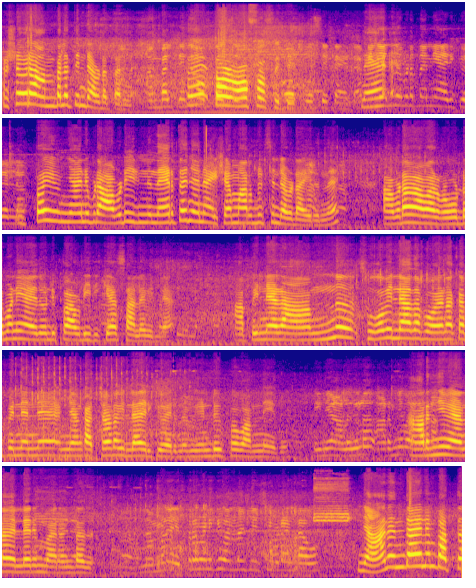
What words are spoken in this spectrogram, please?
കൃഷ്ണപുരം അമ്പലത്തിന്റെ അവിടെ തന്നെ. ഓപ്പോസിറ്റ് ഇപ്പൊ ഞാനിവിടെ അവിടെ ഇരുന്ന് നേരത്തെ ഞാൻ ഐഷ മാർബിൾസിന്റെ അവിടെ ആയിരുന്നു. അവിടെ റോഡ് പണി ആയതുകൊണ്ട് ഇപ്പൊ അവിടെ ഇരിക്കാൻ സ്ഥലമില്ല. ആ പിന്നെ അന്ന് സുഖമില്ലാതെ പോയണൊക്കെ പിന്നെ എന്നെ ഞാൻ കച്ചവടം ഇല്ലാതിരിക്കുമായിരുന്നു വീണ്ടും ഇപ്പൊ വന്നേത്. അറിഞ്ഞു വേണം എല്ലാരും വരേണ്ടത്. നമ്മൾ എത്ര മണിക്ക് വന്നാൽ ചേച്ചി ഇവിടെ ഉണ്ടാവും? ഞാൻ എന്തായാലും പത്ത്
